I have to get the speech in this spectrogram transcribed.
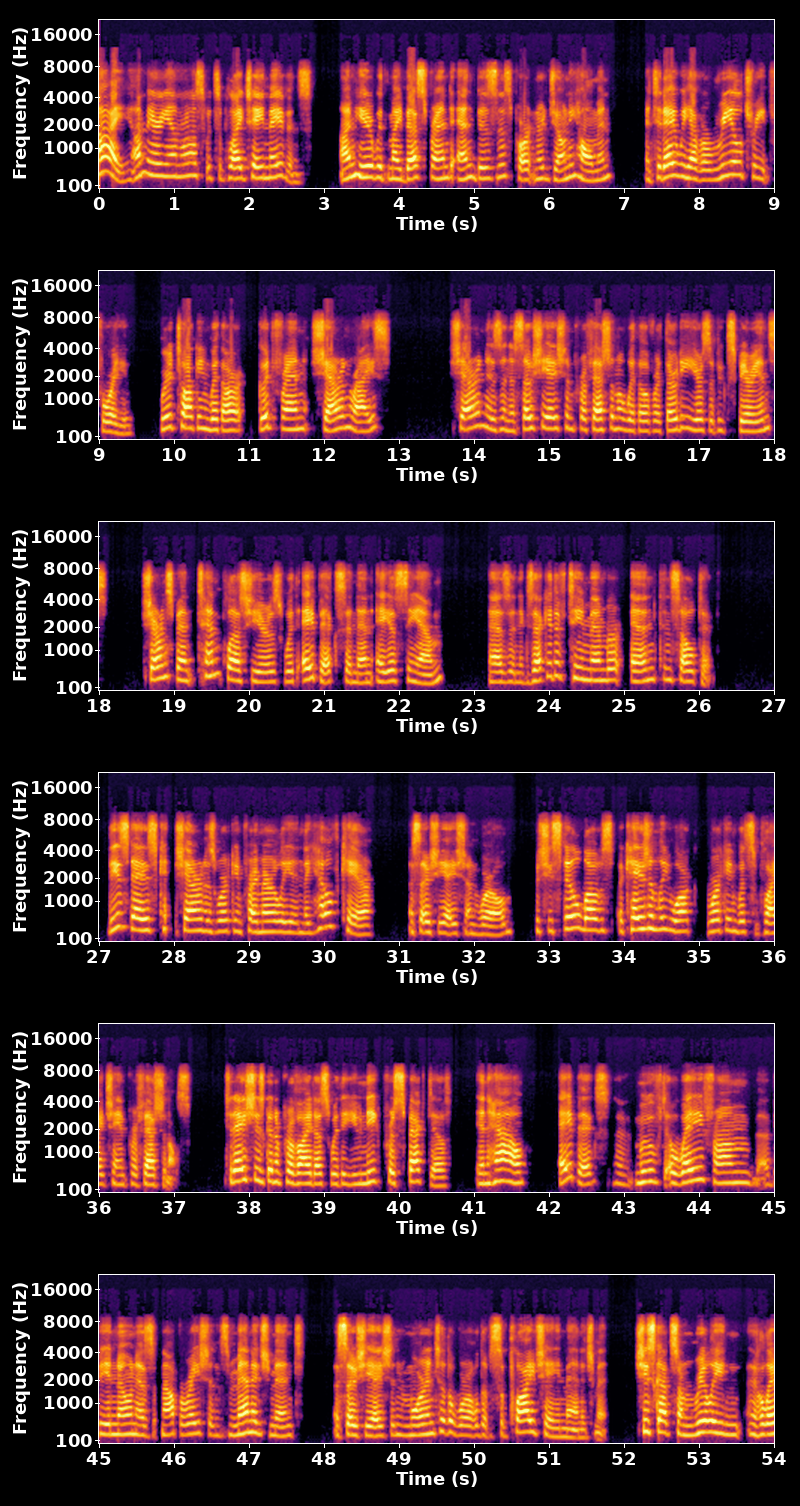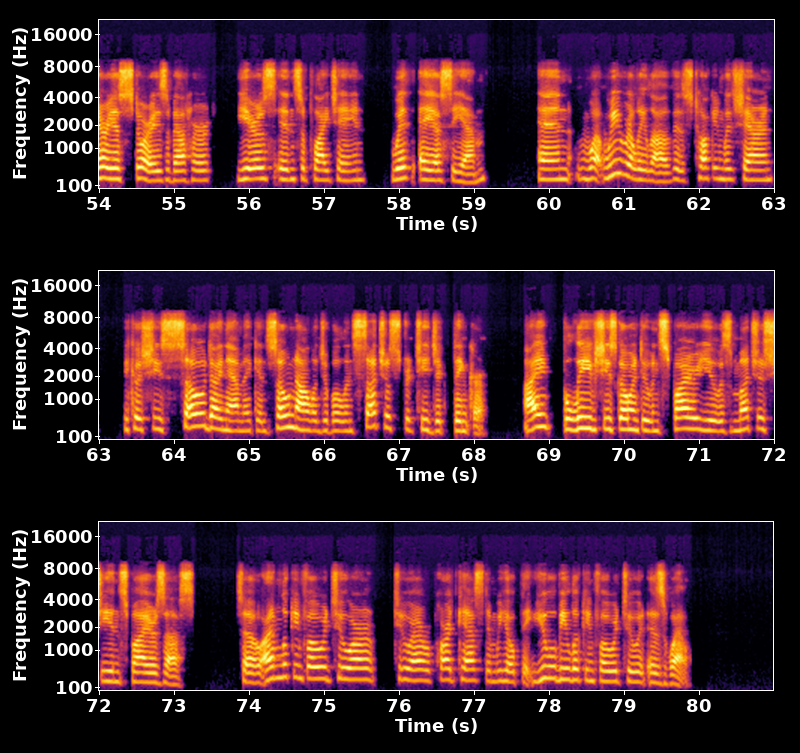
Hi, I'm Maryanne Ross with Supply Chain Mavens. I'm here with my best friend and business partner, Joni Holeman, and today we have a real treat for you. We're talking with our good friend, Sharon Rice. Sharon is an association professional with over 30 years of experience. Sharon spent 10 plus years with APICS and then ASCM as an executive team member and consultant. These days, Sharon is working primarily in the healthcare association world, but she still loves occasionally walk, working with supply chain professionals. Today, she's going to provide us with a unique perspective in how APICS moved away from uh, being known as an operations management association more into the world of supply chain management. She's got some really hilarious stories about her years in supply chain with ASCM. And what we really love is talking with Sharon because she's so dynamic and so knowledgeable and such a strategic thinker. I believe she's going to inspire you as much as she inspires us. So I'm looking forward to our to our podcast and we hope that you will be looking forward to it as well.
